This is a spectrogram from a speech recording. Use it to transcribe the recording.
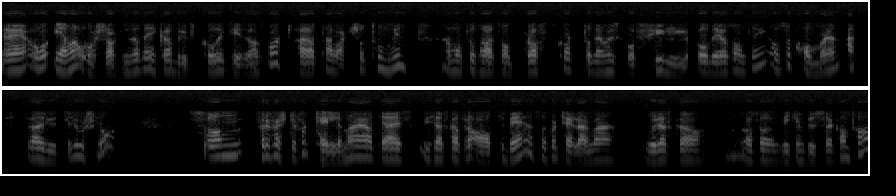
Eh, og En av årsakene til at jeg ikke har brukt kollektivtransport, er at det har vært så tungvint. Jeg måtte ta et sånt plastkort, og det må huske på å fylle på det. Og sånne ting. Og så kommer det en app fra Ruter i Oslo som for det første forteller meg at jeg, hvis jeg skal fra A til B, så forteller den meg hvor jeg skal, altså hvilken buss jeg kan ta.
